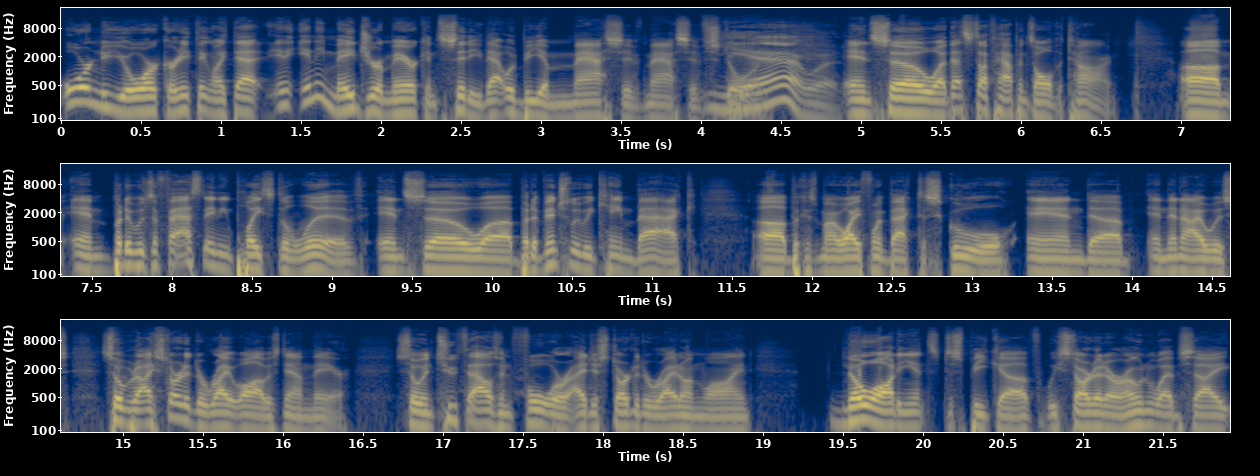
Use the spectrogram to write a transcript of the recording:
or new york or anything like that in any major american city that would be a massive massive story Yeah, it would. and so uh, that stuff happens all the time. Um, and but it was a fascinating place to live. And so, uh, but eventually we came back uh, because my wife went back to school, and uh, and then I was so but I started to write while I was down there. So in 2004, I just started to write online. No audience to speak of. We started our own website.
